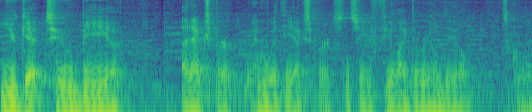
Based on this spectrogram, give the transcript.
you get to be a, an expert and with the experts, and so you feel like the real deal. It's cool.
